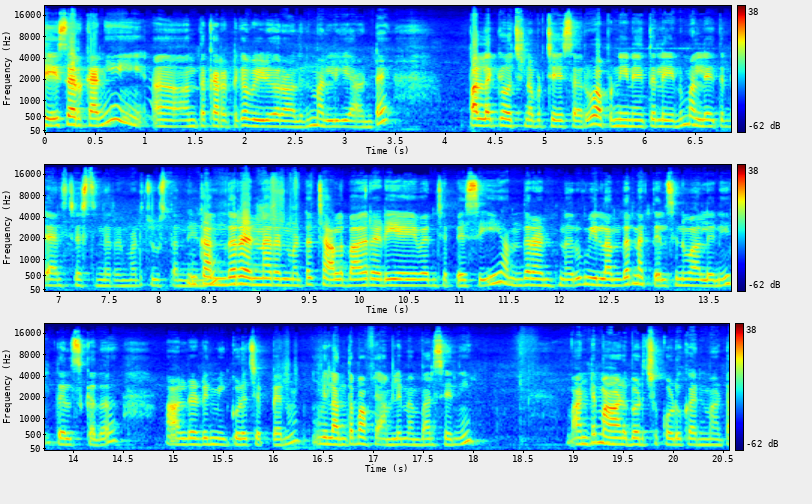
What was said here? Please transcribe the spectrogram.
చేశారు కానీ అంత కరెక్ట్గా వీడియో రాలేదు. మళ్ళీ అంటే పల్లకి వచ్చినప్పుడు చేశారు అప్పుడు నేనైతే లేను మళ్ళీ అయితే డ్యాన్స్ చేస్తున్నారనమాట చూస్తాను ఇంకా అందరూ అన్నారనమాట చాలా బాగా రెడీ అయ్యేవని చెప్పేసి అందరు అంటున్నారు. వీళ్ళందరూ నాకు తెలిసిన వాళ్ళని తెలుసు కదా ఆల్రెడీ మీకు కూడా చెప్పాను. వీళ్ళంతా మా ఫ్యామిలీ మెంబర్సేని అంటే మా ఆడబడుచు కొడుకు అనమాట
